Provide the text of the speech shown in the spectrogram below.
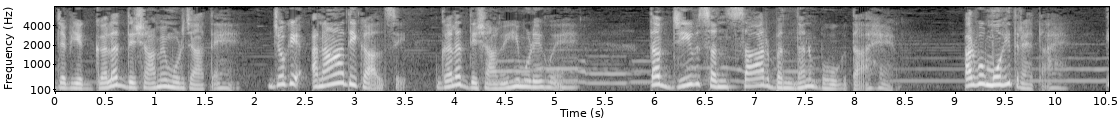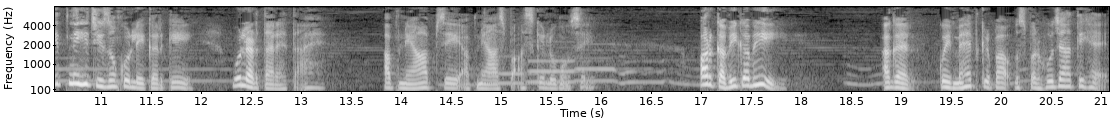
जब ये गलत दिशा में मुड़ जाते हैं, जो कि अनादिकाल से गलत दिशा में ही मुड़े हुए हैं, तब जीव संसार बंधन भोगता है और वो मोहित रहता है। कितनी ही चीज़ों को लेकर के वो लड़ता रहता है, अपने आप से, अपने आसपास के लोगों से। और कभी कभी अगर कोई महत कृपा उस पर हो जाती है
